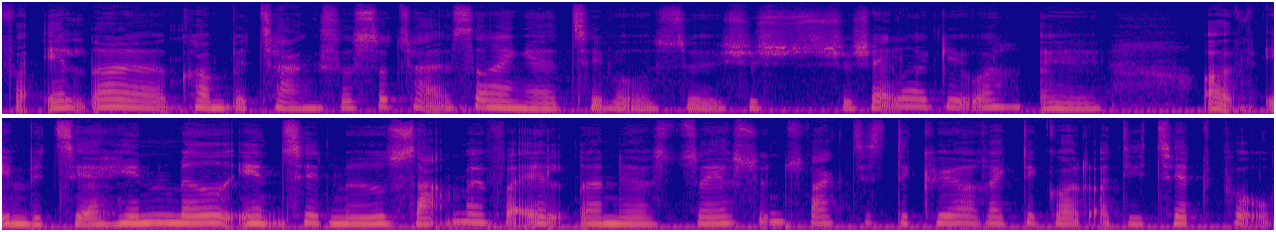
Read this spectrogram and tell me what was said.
forældrekompetencer, så, tager, så ringer jeg til vores øh, socialrådgiver øh, og invitere hende med ind til et møde sammen med forældrene. Så jeg synes faktisk, det kører rigtig godt, og de er tæt på,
